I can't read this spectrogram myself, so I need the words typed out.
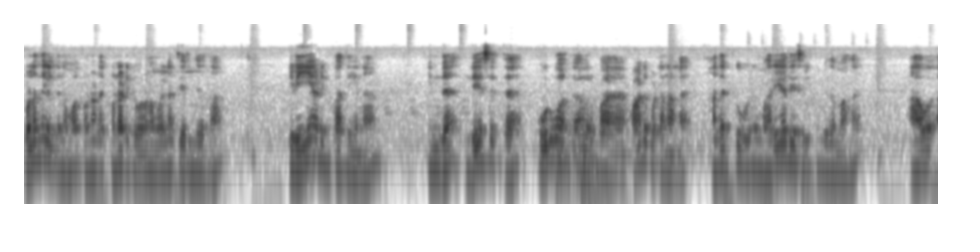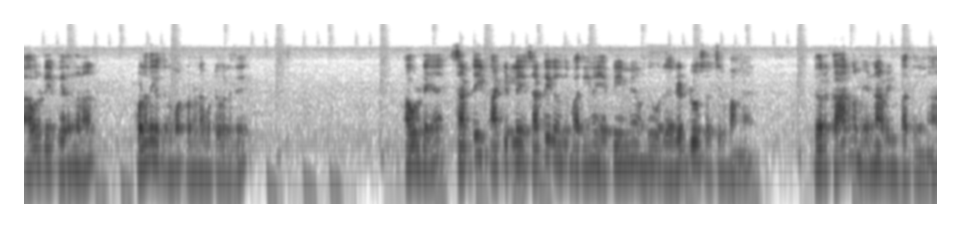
குழந்தைகள் தினமாக கொண்டாட கொண்டாடிட்டு வரோம். நம்ம எல்லாம் தெரிஞ்சது தான் இது ஏன் அப்படின்னு பார்த்தீங்கன்னா இந்த தேசத்தை உருவாக்க அவர் பா பாடுபட்டனால அதற்கு ஒரு மரியாதை செலுத்தும் விதமாக அவ அவருடைய பிறந்தநாள் குழந்தைகள் தினமாக கொண்டாடப்பட்டு வருது. அவருடைய சட்டை பாக்கெட்டில் சட்டையில் வந்து பார்த்திங்கன்னா எப்பயுமே வந்து ஒரு ரெட் ரோஸ் வச்சுருப்பாங்க. இதோட காரணம் என்ன அப்படின்னு பார்த்தீங்கன்னா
